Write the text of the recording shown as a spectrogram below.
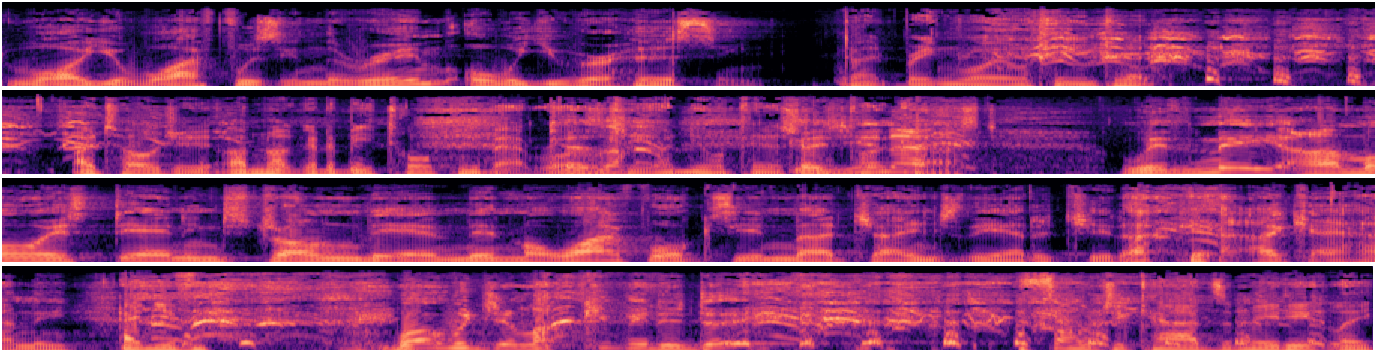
while your wife was in the room or were you rehearsing? don't bring royalty into it. I told you, I'm not going to be talking about royalty on your personal you know, podcast. With me, I'm always standing strong there, and then my wife walks in, and I change the attitude. Okay, okay honey, and you what would you like me to do? fold your cards immediately.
